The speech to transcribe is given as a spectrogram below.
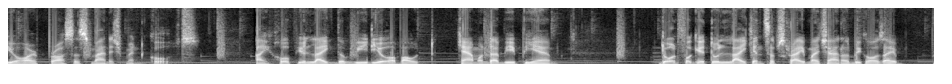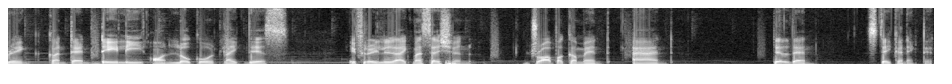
your process management goals. I hope you liked the video about Camunda BPM. Don't forget to like and subscribe my channel because I bring content daily on low code like this. If you really like my session, drop a comment and till then, stay connected.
